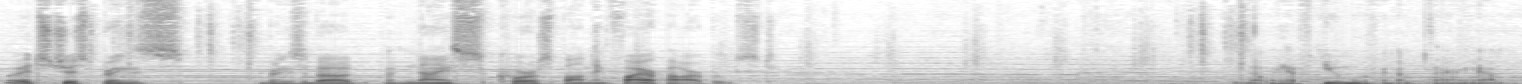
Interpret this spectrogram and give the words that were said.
which just brings brings about a nice corresponding firepower boost. Now we have you moving up there, yeah.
